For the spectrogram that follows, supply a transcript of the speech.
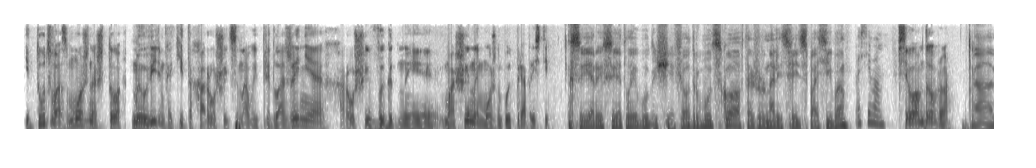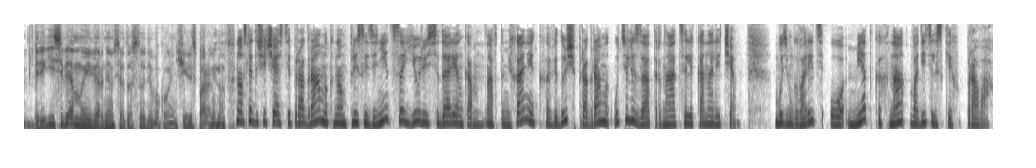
И тут возможно, что мы увидим какие-то хорошие ценовые предложения, хорошие выгодные машины можно будет приобрести. С верой в светлое будущее. Федор Буцко, автожурналист. Федь, спасибо. Спасибо. Всего вам доброго. А, береги себя, мы вернемся в эту студию буквально через пару минут. Ну а в следующей части программы к нам присоединится Юрий Сидоренко, автомеханик, ведущий программы «Утилизатор» на телеканале ЧЕ. Будем говорить о метках на водительских правах.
